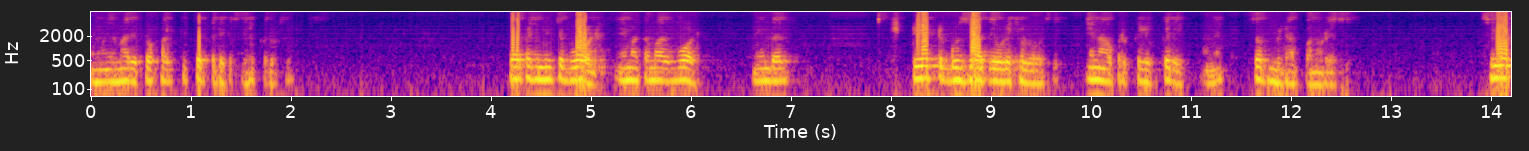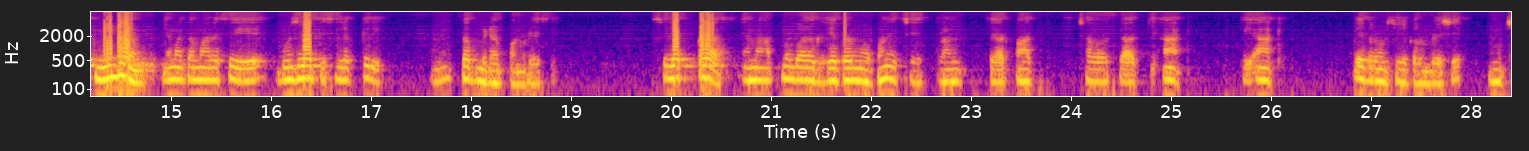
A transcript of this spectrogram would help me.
હું અમારી પ્રોફાઇલ ટીચર તરીકે સિલેક્ટ કરું છું. ત્યાર પછી નીચે બોર્ડ એમાં તમારે બોર્ડની અંદર સ્ટેટ ગુજરાત એવું લખેલું હશે. એના ઉપર ક્લિક કરી અને સબમિટ આપવાનું રહેશે. સિલેક્ટ મીડિયમ એમાં તમારે છે ગુજરાતી સિલેક્ટ કરી અને સબમિટ આપવાનું રહેશે. સિલેક્ટ ક્લાસ એમાં આપનું બાળક જે ધોરણમાં ભણે છે, ત્રણ, ચાર, પાંચ, છ, સાત કે આઠ કે આઠ એ ધોરણ સિલેક્ટ કરવાનું રહેશે. હું છ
